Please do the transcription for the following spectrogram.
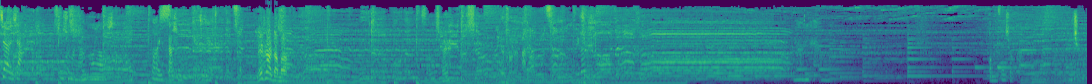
介绍一下，这是我男朋友小梅。不好意思，大叔，赶时间。没事，大妈。哎，别走人吧。没关系。不要离开我，我们分手吧，真可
